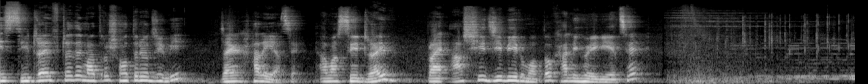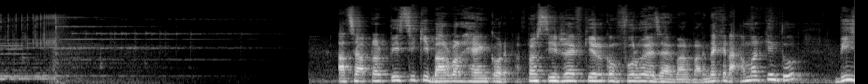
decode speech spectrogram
এই সি ড্রাইভটাতে মাত্র সতেরো জিবি জায়গা খালি আছে। আমার সি ড্রাইভ প্রায় আশি জিবির মতো খালি হয়ে গিয়েছে। আচ্ছা আপনার পিসি কি বারবার হ্যাং করে? আপনার সি ড্রাইভ কি এরকম ফুল হয়ে যায় বারবার? দেখেন, আমার কিন্তু বিশ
